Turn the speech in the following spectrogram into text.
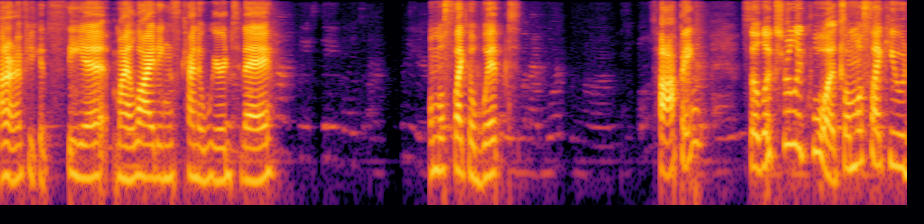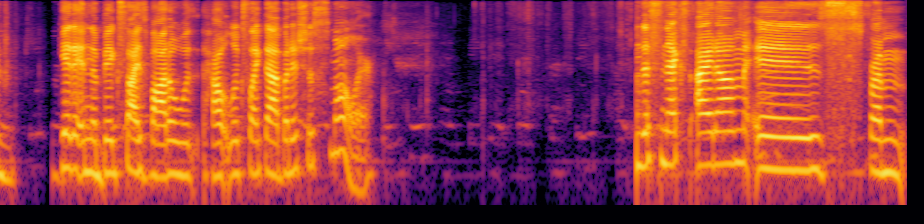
I don't know if you could see it. My lighting's kind of weird today. Almost like a whipped topping. So it looks really cool. It's almost like you would get it in the big size bottle with how it looks like that, but it's just smaller. This next item is from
